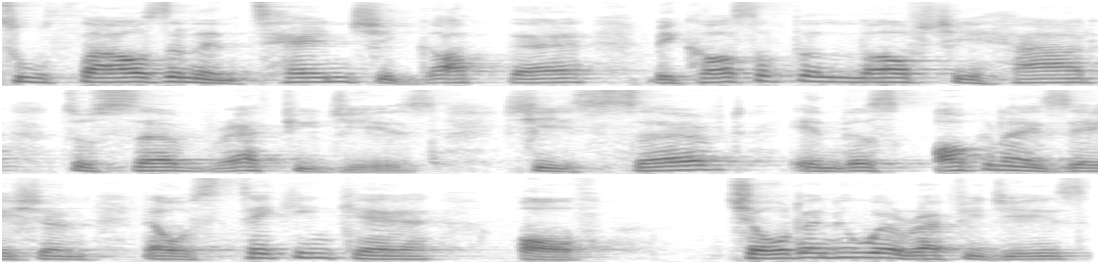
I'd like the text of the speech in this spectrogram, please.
2010, she got there because of the love she had to serve refugees. She served in this organization that was taking care of children who were refugees,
